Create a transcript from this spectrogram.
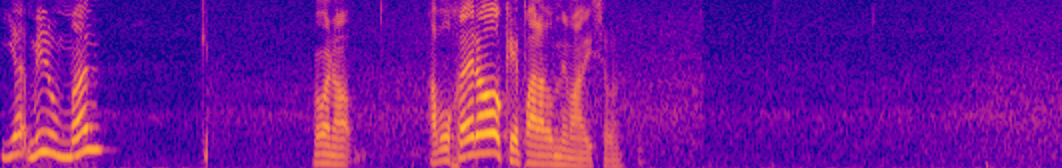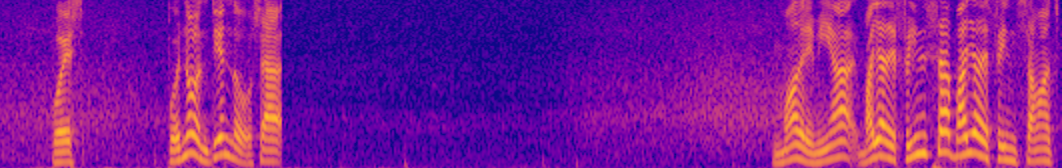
Y ya, menos mal. Bueno, agujero que para donde Madison. Pues, pues no lo entiendo. O sea, Madre mía, vaya defensa, vaya defensa, macho.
